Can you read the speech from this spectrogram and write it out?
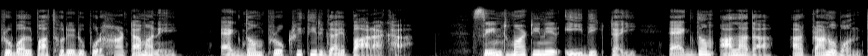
প্রবাল পাথরের উপর হাঁটা মানে একদম প্রকৃতির গায়ে পা রাখা। সেন্ট মার্টিনের এই দিকটাই একদম আলাদা আর প্রাণবন্ত।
